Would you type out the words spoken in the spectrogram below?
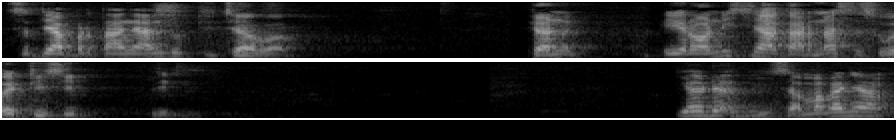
Setiap pertanyaan itu dijawab. Dan ironisnya karena sesuai disiplin. Ya tidak bisa. Makanya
